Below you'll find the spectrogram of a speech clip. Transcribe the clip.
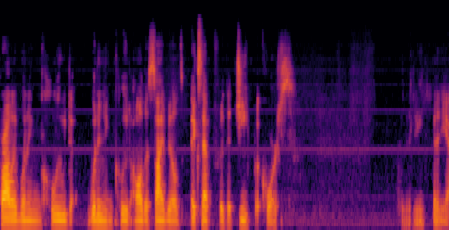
probably wouldn't include wouldn't include all the side builds except for the Jeep, of course. But yeah.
